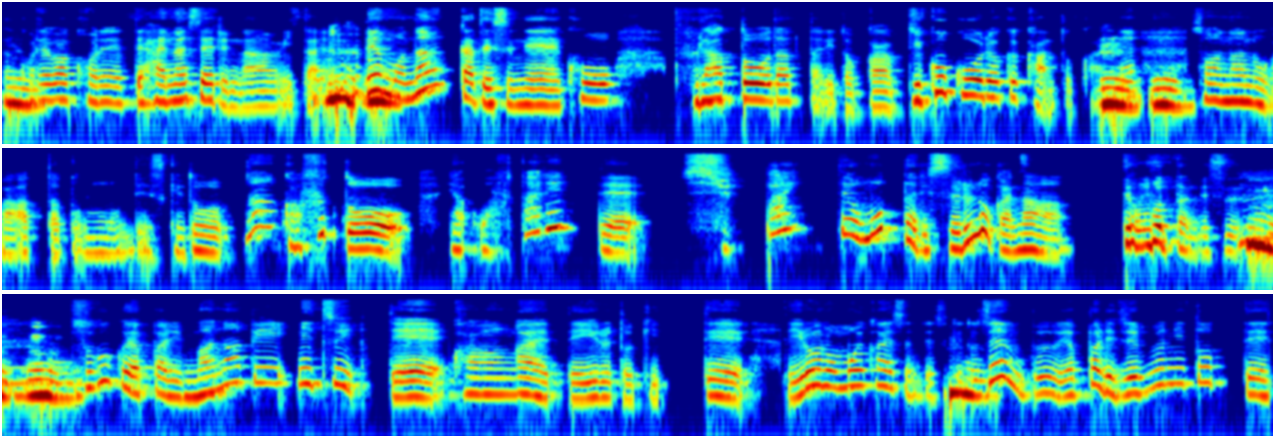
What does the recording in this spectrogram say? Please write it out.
うん、これはこれって話せるな、みたいな。でもなんかですね、こう、プラトーだったりとか、自己効力感とかね、うんうん、そんなのがあったと思うんですけど、なんかふと、いや、お二人って失敗って思ったりするのかな？って思ったんです。うんうん、すごくやっぱり学びについて考えている時っていろいろ思い返すんですけど、うん、全部やっぱり自分にとって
